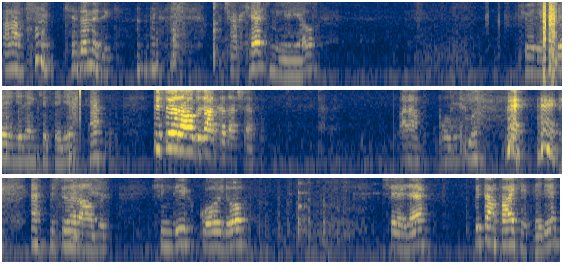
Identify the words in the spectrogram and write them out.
Anam kesemedik. Bıçak kesmiyor ya. Şöyle güzel gelen keselim. Heh. Bir sefer aldık arkadaşlar. Anam bozuldu. Bir sefer aldık. Şimdi koydum. Şöyle bir tane daha keselim.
